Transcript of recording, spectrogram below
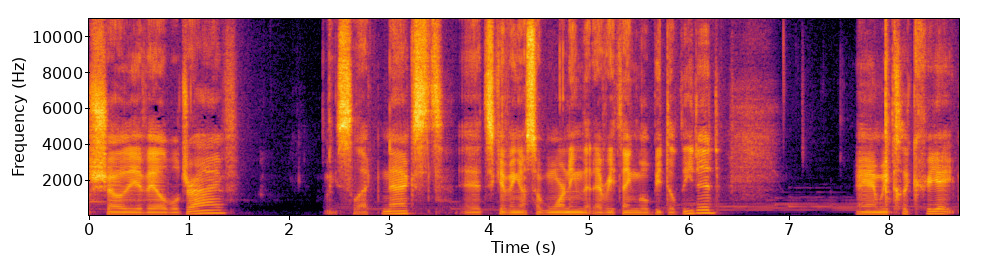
Will show the available drive. We select next. It's giving us a warning that everything will be deleted. And we click create.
